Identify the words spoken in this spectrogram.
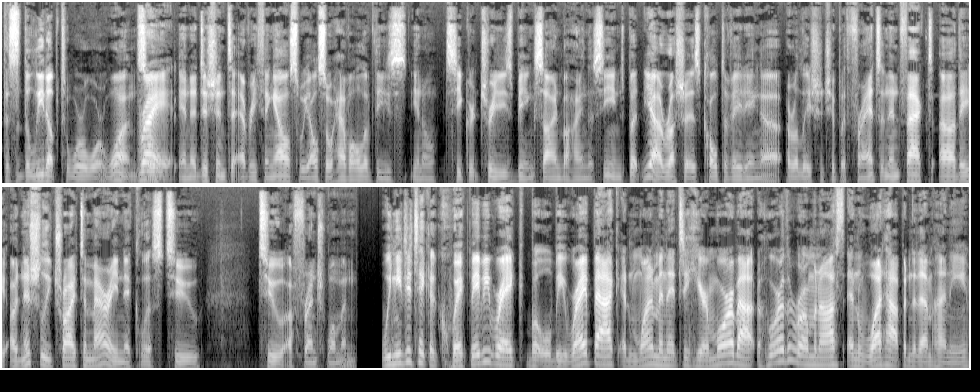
this is the lead up to World War One. So Right. In addition to everything else, we also have all of these, you know, secret treaties being signed behind the scenes. But yeah, Russia is cultivating a, a relationship with France, and in fact, uh, they initially tried to marry Nicholas to to a French woman. We need to take a quick baby break, but we'll be right back in one minute to hear more about who are the Romanovs and what happened to them, honey.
